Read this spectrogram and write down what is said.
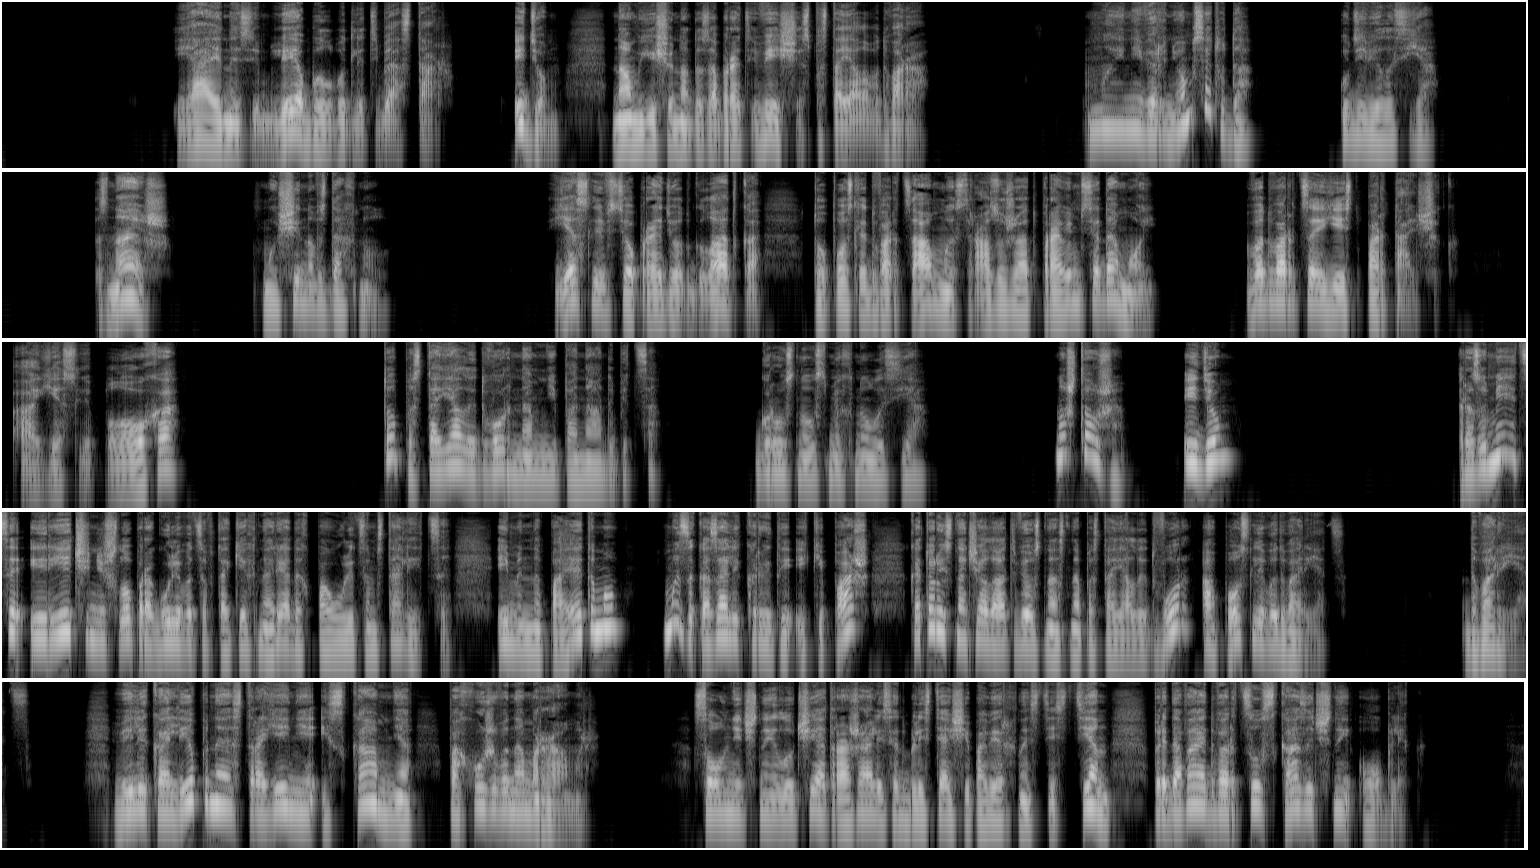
Я и на земле был бы для тебя стар. Идем, нам еще надо забрать вещи с постоялого двора. Мы не вернемся туда? удивилась я. Знаешь, мужчина вздохнул. Если все пройдет гладко, то после дворца мы сразу же отправимся домой. Во дворце есть портальщик. А если плохо, то постоялый двор нам не понадобится. Грустно усмехнулась я. Ну что же, идем. Разумеется, и речи не шло прогуливаться в таких нарядах по улицам столицы. Именно поэтому мы заказали крытый экипаж, который сначала отвез нас на постоялый двор, а после во дворец. Дворец. Великолепное строение из камня, похожего на мрамор. Солнечные лучи отражались от блестящей поверхности стен, придавая дворцу сказочный облик.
